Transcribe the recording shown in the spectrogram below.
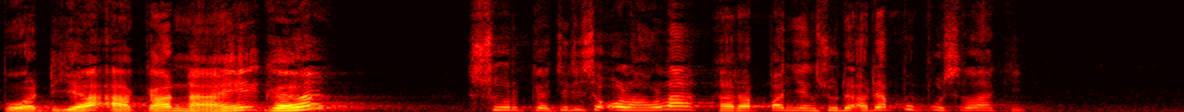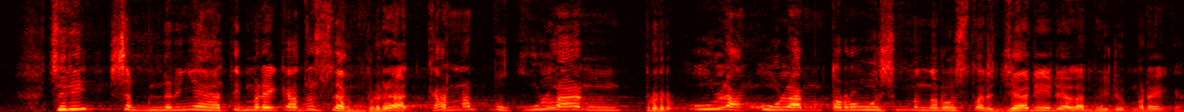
bahwa dia akan naik ke surga. Jadi seolah-olah harapan yang sudah ada pupus lagi. Jadi sebenarnya hati mereka itu sedang berat karena pukulan berulang-ulang terus menerus terjadi dalam hidup mereka.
